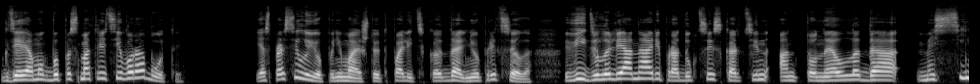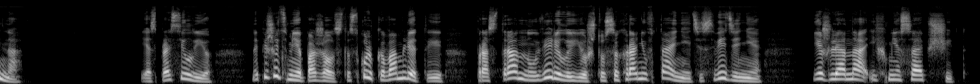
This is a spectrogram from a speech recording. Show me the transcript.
где я мог бы посмотреть его работы. Я спросил ее, понимая, что это политика дальнего прицела, видела ли она репродукции с картин Антонелла да Мессина. Я спросил ее, напишите мне, пожалуйста, сколько вам лет, и пространно уверил ее, что сохраню в тайне эти сведения, ежели она их мне сообщит.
